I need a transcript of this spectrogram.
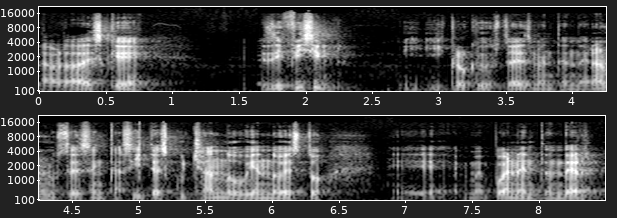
la verdad es que es difícil y, creo que ustedes me entenderán, ustedes en casita escuchando o viendo esto, eh, me pueden entender.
